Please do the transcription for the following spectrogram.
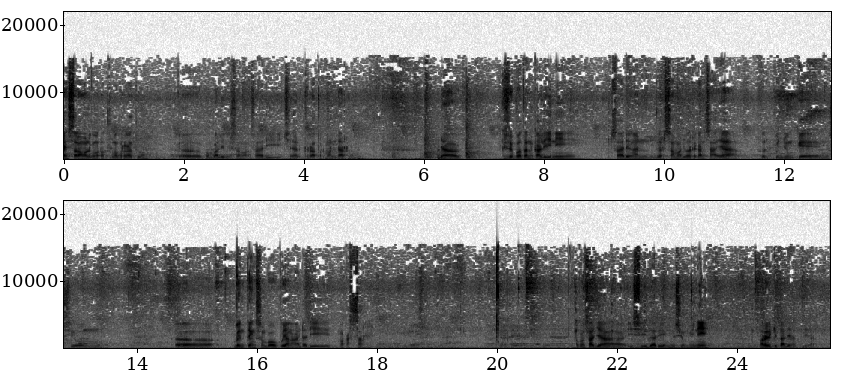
guys, assalamualaikum warahmatullahi wabarakatuh. Ke- Kembali bersama saya di channel Kreator Mandar. Pada kesempatan kali ini, saya dengan bersama dua rekan saya berkunjung ke museum eh, Benteng Sembopo yang ada di Makassar. Apa saja isi dari museum ini? Mari kita lihat-lihat.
